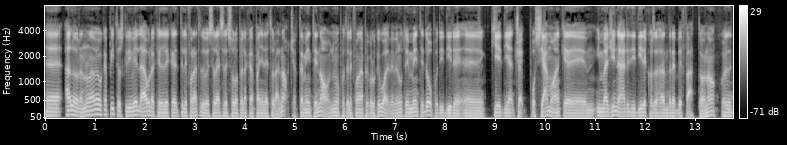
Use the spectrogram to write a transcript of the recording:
Eh, allora, non avevo capito, scrive Laura, che le telefonate dovessero essere solo per la campagna elettorale. No, certamente no, ognuno può telefonare per quello che vuole. Mi è venuto in mente dopo di dire, eh, chiedi- cioè possiamo anche eh, immaginare di dire cosa andrebbe fatto, no? Cosa-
